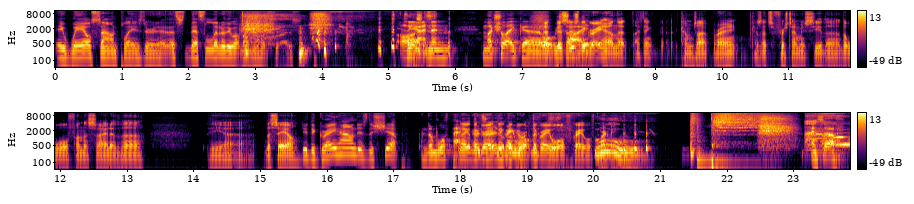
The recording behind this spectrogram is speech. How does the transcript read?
a whale sound plays during it. That's that's literally what my note says. so yeah and then much like uh, That- what we this saw is the Greyhound that I think uh, comes up, right? Because that's the first time we see the the wolf on the side of the the uh, the sail. Dude, the Greyhound is the ship. The wolf pack The, the, gray, sorry, the, the gray wolf the gray wolf, gray wolf. Pardon me. And so,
